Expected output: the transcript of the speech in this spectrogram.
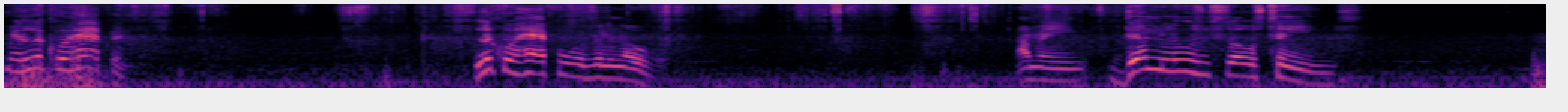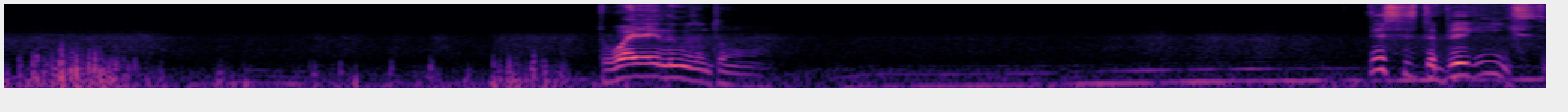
Man, look what happened. Look what happened with Villanova. I mean, them losing to those teams The way they losing to them. This is the Big East.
